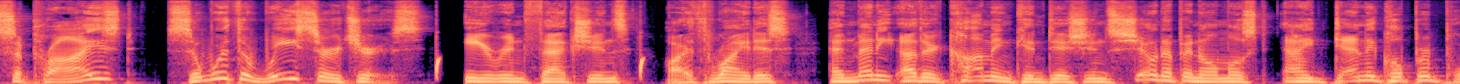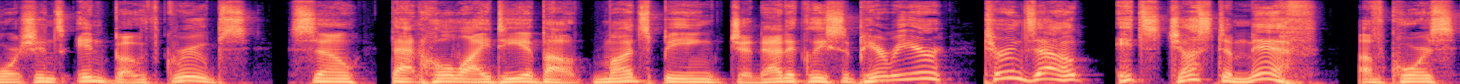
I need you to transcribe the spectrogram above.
Surprised? So were the researchers. Ear infections, arthritis, and many other common conditions showed up in almost identical proportions in both groups. So, that whole idea about mutts being genetically superior? Turns out it's just a myth. Of course,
